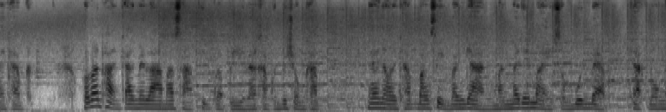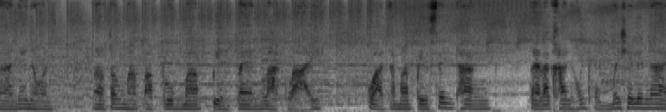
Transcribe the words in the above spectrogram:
นะครับ เพราะมันผ่านการเวลามา 30 กว่าปีแล้วครับคุณผู้ชมครับ แน่นอนครับบางสิ่งบางอย่างมันไม่ได้ใหม่สมบูรณ์แบบจากโรงงานแน่นอน เราต้องมาปรับปรุงมาเปลี่ยนแปลงหลากหลาย กว่าจะมาเป็นเส้นทางแต่ละคันของผมไม่ใช่เรื่องง่าย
